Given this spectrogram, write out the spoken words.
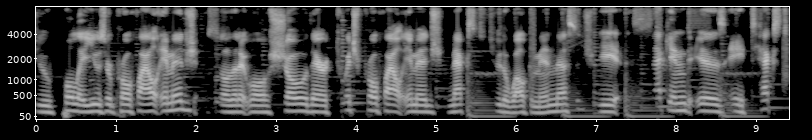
to pull a user profile image so that it will show their Twitch profile image next to the welcome in message. The second is a text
